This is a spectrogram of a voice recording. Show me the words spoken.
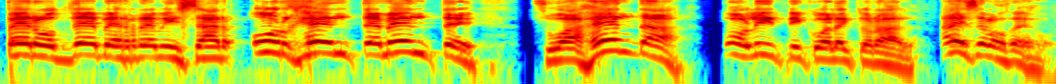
pero debe revisar urgentemente su agenda político-electoral. Ahí se los dejo.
